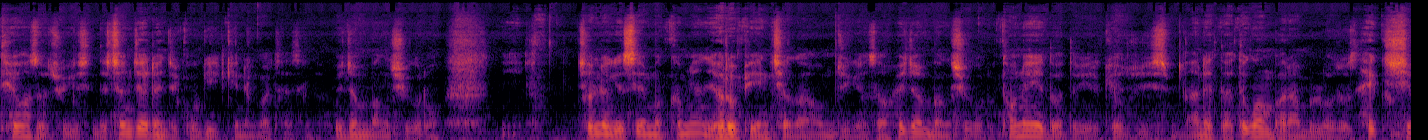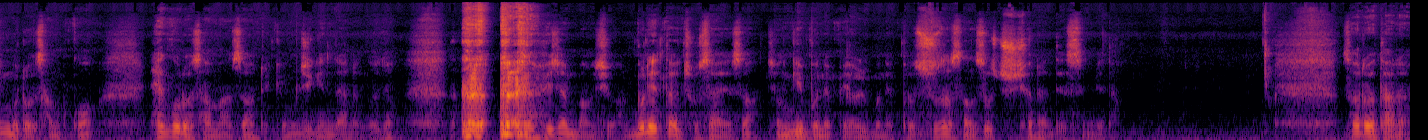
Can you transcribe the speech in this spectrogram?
태워서 죽이시는데 전자는 이제 거기 익히는 걸 자생 회전 방식으로 전력이 세면 크면 여러 비행체가 움직여서 회전 방식으로 토네이도도 일으켜 줄수 있습니다. 안에다 뜨거운 바람을 넣어서 핵심으로 삼고 핵으로 삼아서 이렇게 움직인다는 거죠. 회전 방식으로 물에다 조사해서 전기분해표, 열분해표, 수소산소 추출한 됐습니다. 서로 다른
